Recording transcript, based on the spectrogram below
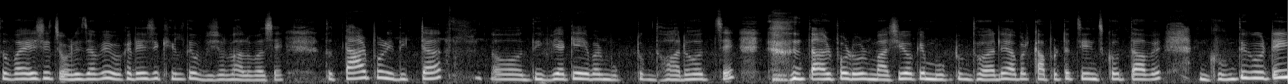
সোফায় এসে চড়ে যাবে, ওখানে এসে খেলতেও ভীষণ ভালোবাসে। তো তারপর এদিকটা, ও দিব্যাকে এবার মুখটুক ধোয়ানো হচ্ছে। তারপর ওর মাসি ওকে মুখটুক ধোয়ালে আবার কাপড়টা চেঞ্জ করতে হবে। ঘুম থেকে উঠেই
